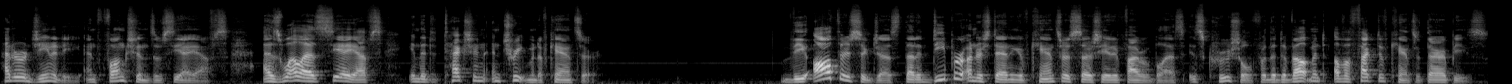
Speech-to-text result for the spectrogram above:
heterogeneity, and functions of CAFs, as well as CAFs in the detection and treatment of cancer. The authors suggest that a deeper understanding of cancer associated fibroblasts is crucial for the development of effective cancer therapies.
